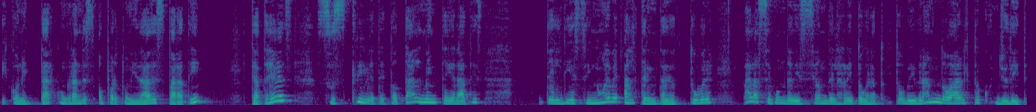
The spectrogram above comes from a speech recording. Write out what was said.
y conectar con grandes oportunidades para ti? ¿Te atreves? Suscríbete totalmente gratis del 19 al 30 de octubre a la segunda edición del reto gratuito Vibrando Alto con Judith.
